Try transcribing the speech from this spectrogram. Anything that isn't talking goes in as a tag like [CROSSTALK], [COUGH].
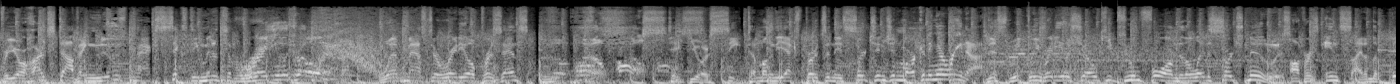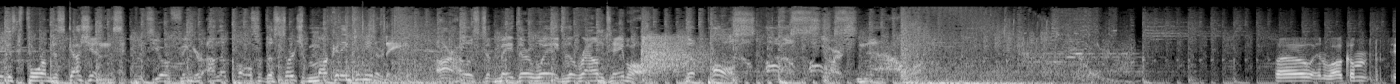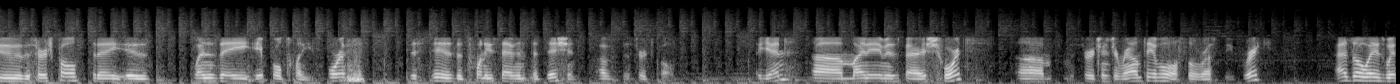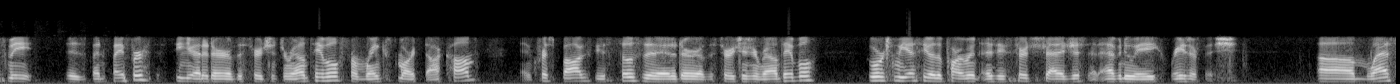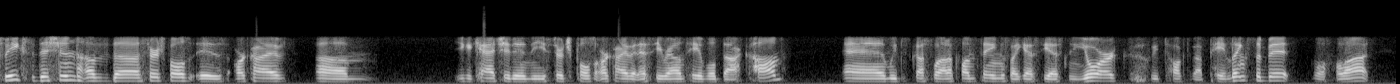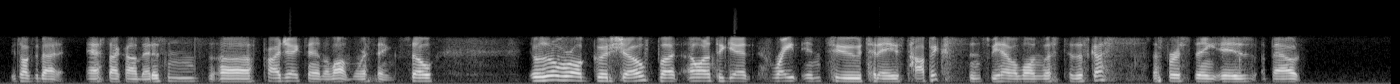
For your heart-stopping news-packed 60 minutes of radio adrenaline. Webmaster Radio presents The Pulse. The Pulse. Take your seat among the experts in the search engine marketing arena. This weekly radio show keeps you informed of the latest search news, offers insight on the biggest forum discussions, and puts your finger on the pulse of the search marketing community. Our hosts have made their way to the round table. The Pulse, the Pulse. starts now. Hello and welcome to the Search Pulse. Today is Wednesday, April 24th. This is the 27th edition of the Search Pulse. Again, um, my name is Barry Schwartz um, from the Search Engine Roundtable, also Rusty Brick. As always, with me is Ben Pfeiffer, the senior editor of the Search Engine Roundtable from RankSmart.com, and Chris Boggs, the associate editor of the Search Engine Roundtable, who works in the SEO department as a search strategist at Avenue A Razorfish. Um, last week's edition of the Search Pulse is archived. Um, you can catch it in the Search Pulse archive at seroundtable.com. And we discussed a lot of fun things like SES New York. We talked about paid links a bit, well, a lot. We talked about Ask.com Edison's uh, project and a lot more things. So it was an overall good show, but I wanted to get right into today's topics since we have a long list to discuss. The first thing is about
